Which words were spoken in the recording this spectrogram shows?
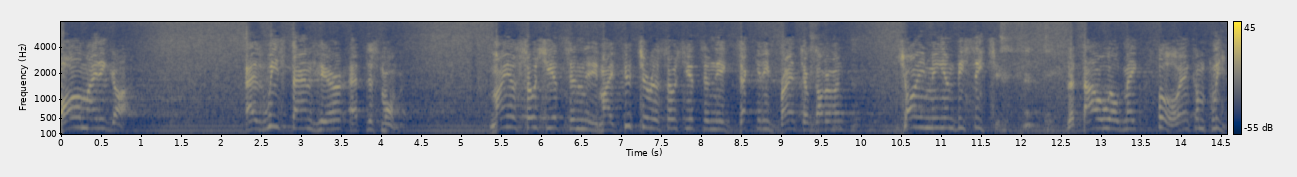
Almighty God, as we stand here at this moment, my associates in the, my future associates in the executive branch of government join me in beseeching that thou wilt make full and complete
